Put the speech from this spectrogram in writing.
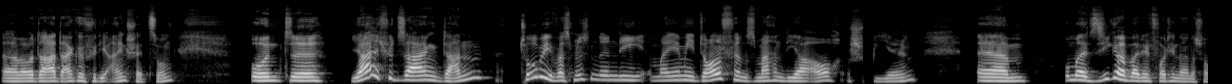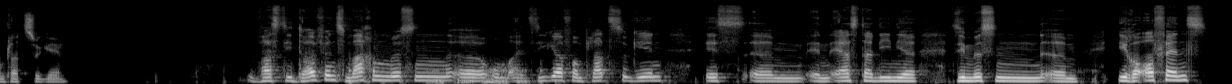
Ähm, aber da danke für die Einschätzung. Und äh, ja, ich würde sagen, dann, Tobi, was müssen denn die Miami Dolphins machen, die ja auch spielen, ähm, um als Sieger bei den 49ers vom Platz zu gehen? Was die Dolphins machen müssen, äh, um als Sieger vom Platz zu gehen, ist ähm, in erster Linie, sie müssen ähm, ihre Offense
